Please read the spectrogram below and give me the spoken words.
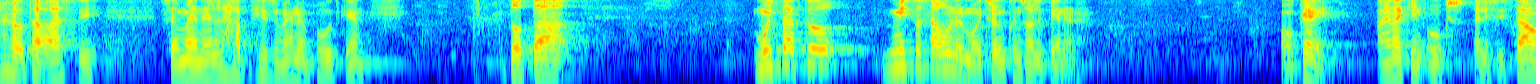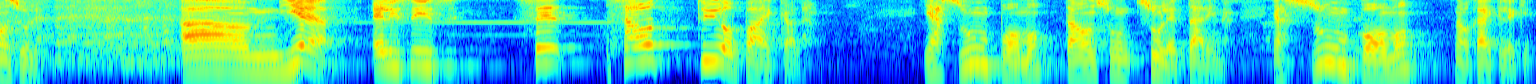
Toivottavasti se menee läpi, se menee putkeen. Tota, muistatko, mistä sä unelmoit kun sä olit pienenä? Okei, okay. ainakin yksi. Eli siis tää on sulle. Um, yeah, eli siis se, sä oot työpaikalla. Ja sun pomo, tää on sun, sulle tarina. Ja sun pomo, no kaikillekin,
